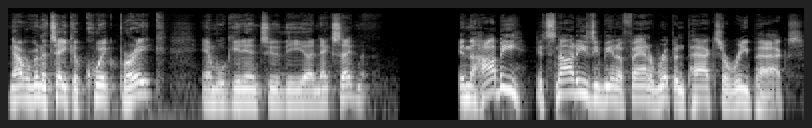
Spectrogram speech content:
now we're going to take a quick break and we'll get into the uh, next segment. In the hobby, it's not easy being a fan of ripping packs or repacks.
